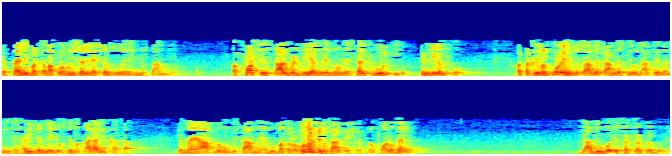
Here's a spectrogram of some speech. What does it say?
جب پہلی مرتبہ پروونشل الیکشن ہوئے ہیں ہندوستان میں اور فرسٹ انسٹالمنٹ دی ہے انگریزوں نے سیلف رول کی انڈینس کو اور تقریباً پورے ہندوستان میں کانگریس کی وزارتیں بنی ہیں۔ ہری جن میں جو اس نے مقالہ لکھا تھا کہ میں آپ لوگوں کے سامنے ابو بکر اور عمر کی مثال پیش کرتا ہوں فالو دم جادو وہ جو سٹ سٹ کر بولے۔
